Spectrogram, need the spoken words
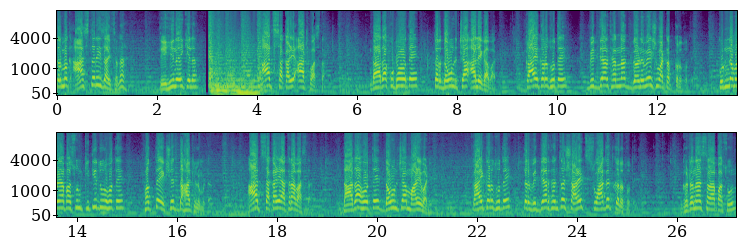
तर मग आज तरी जायचं ना? तेही नाही केलं. आज सकाळी आठ वाजता. दादा कुठं होते? तर दौंडच्या आले गावात काय करत होते? विद्यार्थ्यांना गणवेश वाटप करत होते. कुंडमळ्यापासून किती दूर होते? फक्त एकशे दहा किलोमीटर. आज सकाळी अकरा वाजता. दादा होते दौंडच्या माळेवाडी काय करत होते? तर विद्यार्थ्यांचं शाळेत स्वागत करत होते. घटनास्थळापासून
